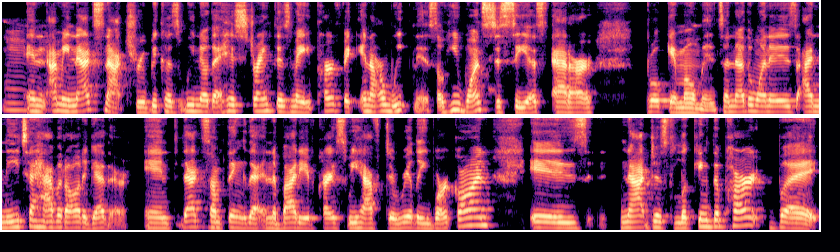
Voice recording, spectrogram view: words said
Mm. And I mean, that's not true because we know that his strength is made perfect in our weakness. So he wants to see us at our broken moments. Another one is I need to have it all together. And that's mm-hmm. something that in the body of Christ we have to really work on is not just looking the part, but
